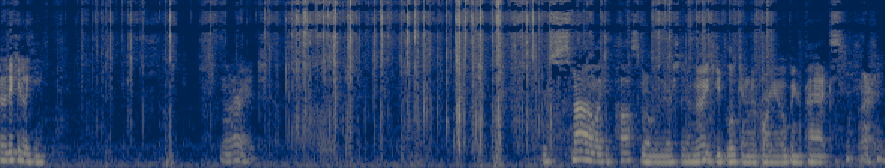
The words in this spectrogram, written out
Licky Licky. Alright. You're smiling like a possum over there, so I know you keep looking before you open your packs. Alright.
